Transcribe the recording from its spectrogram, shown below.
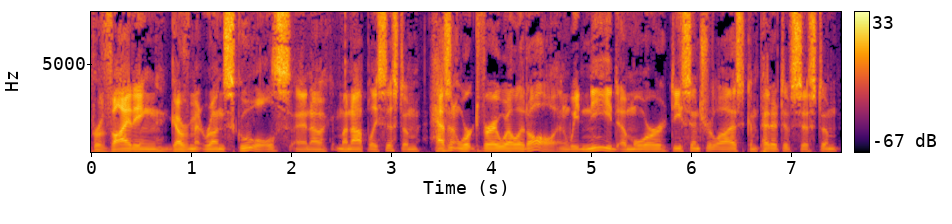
providing government run schools and a monopoly system hasn't worked very well at all. And we need a more decentralized, competitive system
